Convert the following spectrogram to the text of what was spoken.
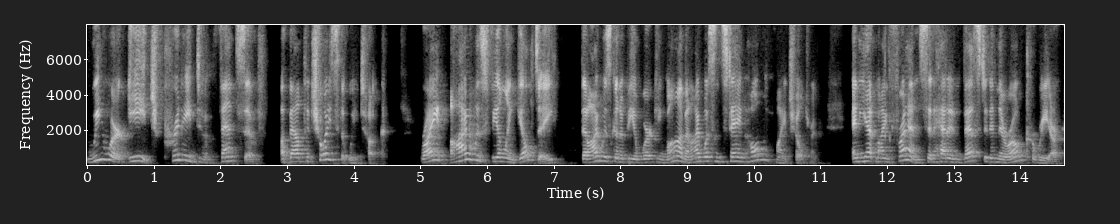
We were each pretty defensive about the choice that we took, right? I was feeling guilty that I was going to be a working mom and I wasn't staying home with my children. And yet, my friends that had invested in their own career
